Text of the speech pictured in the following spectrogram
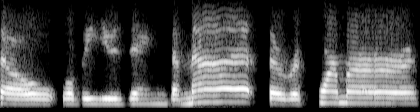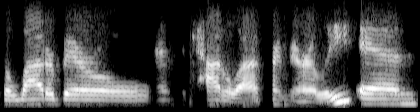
So we'll be using the mat, the reformer, the ladder barrel, and the Cadillac primarily. And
